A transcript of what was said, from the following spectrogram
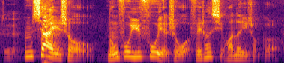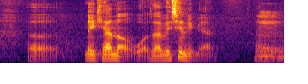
对，那么下一首《农夫渔夫》也是我非常喜欢的一首歌。呃，那天呢，我在微信里面，呃，嗯，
